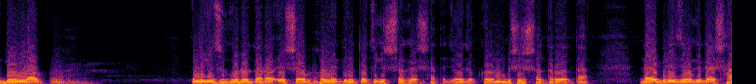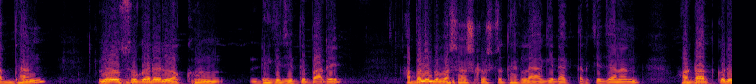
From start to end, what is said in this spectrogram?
দুর্লভ কিন্তু কিছু গুরুতর এসব হলে দ্রুত চিকিৎসকের সাথে যোগাযোগ করুন। বিশেষ সতর্কতা, ডায়াবেটিস রোগীরা সাবধান লো সুগারের লক্ষণ ঢেকে যেতে পারে। হাঁপানি বা শ্বাসকষ্ট থাকলে আগে ডাক্তারকে জানান। হঠাৎ করে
